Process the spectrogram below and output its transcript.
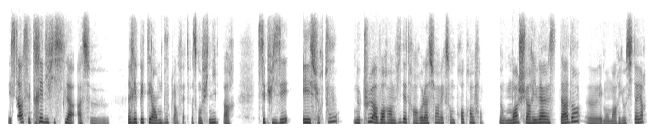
Et ça, c'est très difficile à se répéter en boucle, en fait, parce qu'on finit par s'épuiser et surtout ne plus avoir envie d'être en relation avec son propre enfant. Donc moi, je suis arrivée à un stade, euh, et mon mari aussi d'ailleurs,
